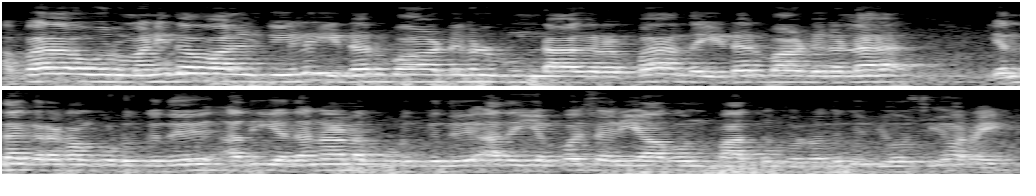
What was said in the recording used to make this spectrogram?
அப்போ ஒரு மனித வாழ்க்கையில் இடர்பாடுகள் உண்டாகிறப்ப அந்த இடர்பாடுகளை எந்த கிரகம் கொடுக்குது அது எதனால் கொடுக்குது அது எப்போ சரியாகும்னு பார்த்து சொல்கிறதுக்கு ஜோசியம் ரைட்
